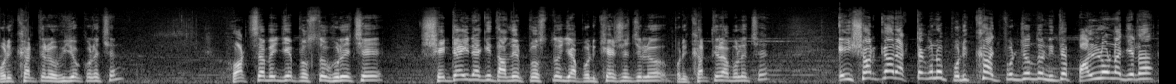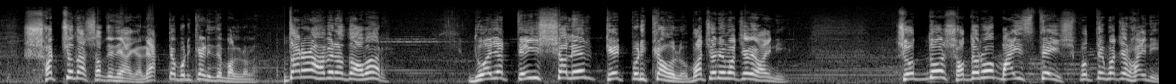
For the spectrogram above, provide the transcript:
পরীক্ষার্থীরা অভিযোগ করেছেন। হোয়াটসঅ্যাপে যে প্রশ্ন ঘুরেছে, সেটাই নাকি তাদের প্রশ্ন যা পরীক্ষা এসেছিল, পরীক্ষার্থীরা বলেছে। এই সরকার একটা কোনো পরীক্ষা আজ পর্যন্ত নিতে পারল না যেটা স্বচ্ছতার সাথে নেওয়া গেল, একটা পরীক্ষা নিতে পারল না। প্রতারণা হবে না তো আবার? দু হাজার তেইশ সালের টেট পরীক্ষা হলো, বছরে বছরে হয়নি। চোদ্দ, সতেরো, বাইশ, তেইশ, প্রত্যেক বছর হয়নি।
